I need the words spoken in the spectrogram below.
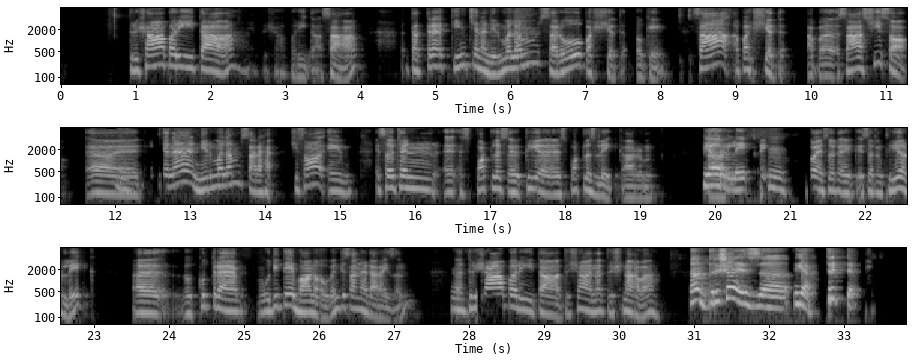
Trishaparita Trishaparita Sa Tatra Kinchana Nirmalam Saro Pashyat. Okay. Sa Apashyat. सा she saw किंचन निर्मलं सरः she saw a a certain uh, spotless uh, clear spotless lake or um, pure uh, lake lake. Mm. saw a certain a certain clear lake uh, kutra udite bhanau when the sun had arisen uh, Mm. trisha parita trisha na trishna va ah trisha is uh, yeah trit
